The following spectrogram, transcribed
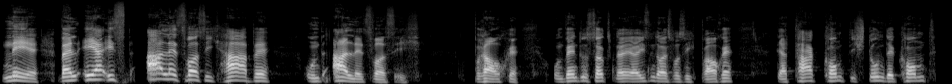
Nähe, weil er ist alles, was ich habe und alles, was ich brauche. Und wenn du sagst, naja, ist nicht alles, was ich brauche, der Tag kommt, die Stunde kommt,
